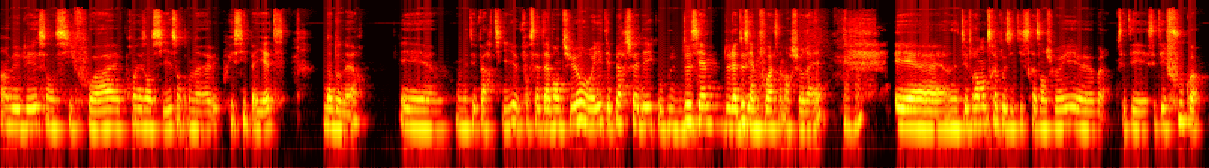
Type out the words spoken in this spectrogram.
un bébé, c'est en six fois, prenez-en six. Donc on avait pris six paillettes d'un donneur. Et euh, on était parti pour cette aventure. Aurélie était persuadée qu'au bout de, deuxième, de la deuxième fois, ça marcherait. Mhm. Et euh, on était vraiment très positifs, très enjoués. Euh, voilà, c'était c'était fou quoi.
